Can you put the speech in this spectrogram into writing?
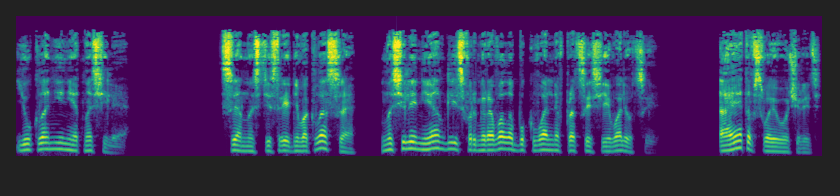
и уклонение от насилия. Ценности среднего класса население Англии сформировало буквально в процессе эволюции. А это, в свою очередь,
